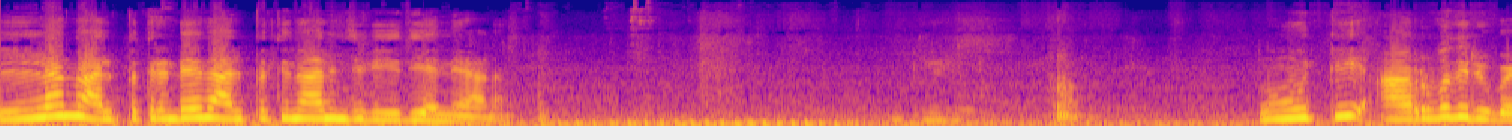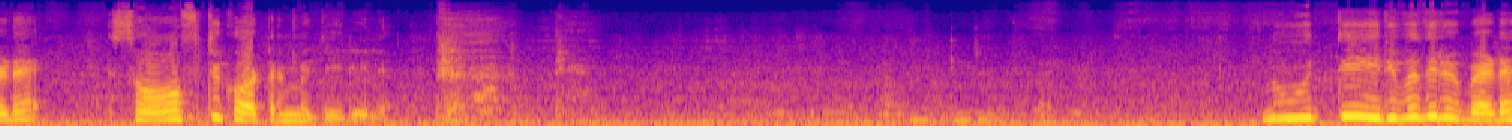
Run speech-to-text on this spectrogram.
എല്ലാം നാൽപ്പത്തിരണ്ട് നാൽപ്പത്തിനാല് ഇഞ്ച് വീതി തന്നെയാണ്. നൂറ്റി അറുപത് രൂപയുടെ സോഫ്റ്റ് കോട്ടൺ മെറ്റീരിയൽ നൂറ്റി ഇരുപത് രൂപയുടെ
